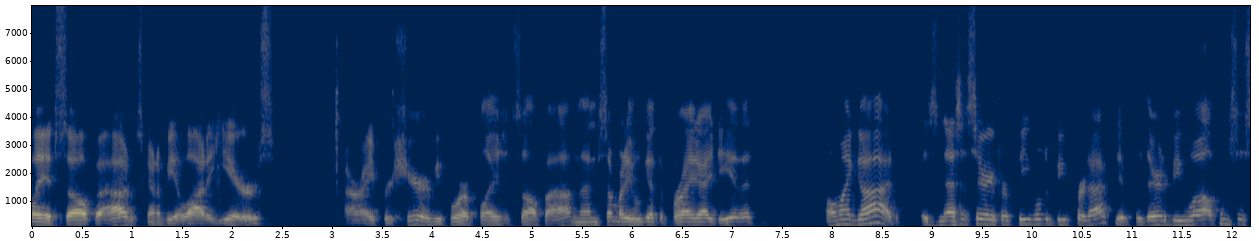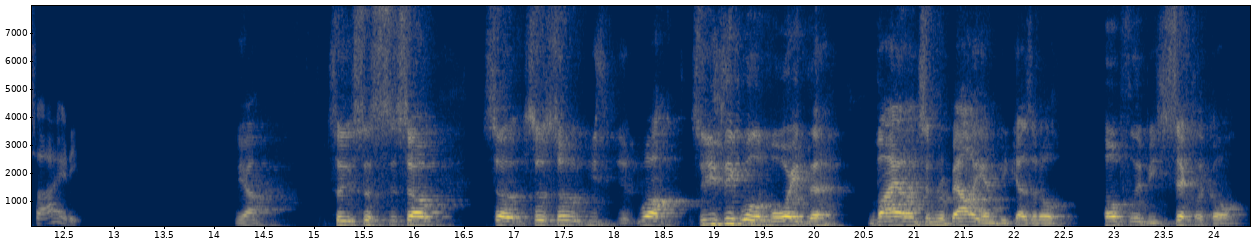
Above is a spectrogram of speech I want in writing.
play itself out. It's going to be a lot of years, all right, for sure, before it plays itself out. And then somebody will get the bright idea that, oh my God, it's necessary for people to be productive, for there to be wealth in society. Yeah. So so so so so so you, well so you think we'll avoid the violence and rebellion because it'll hopefully be cyclical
